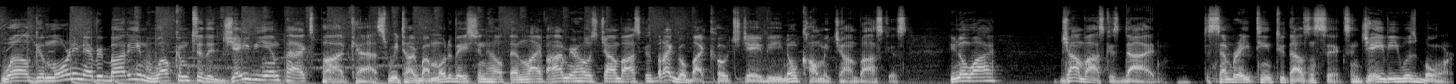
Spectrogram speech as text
Well, good morning, everybody, and welcome to the JV Impacts Podcast. We talk about motivation, health, and life. I'm your host, John Vasquez, but I go by Coach JV. Don't call me John Vasquez. You know why? John Vasquez died December 18, 2006, and JV was born.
